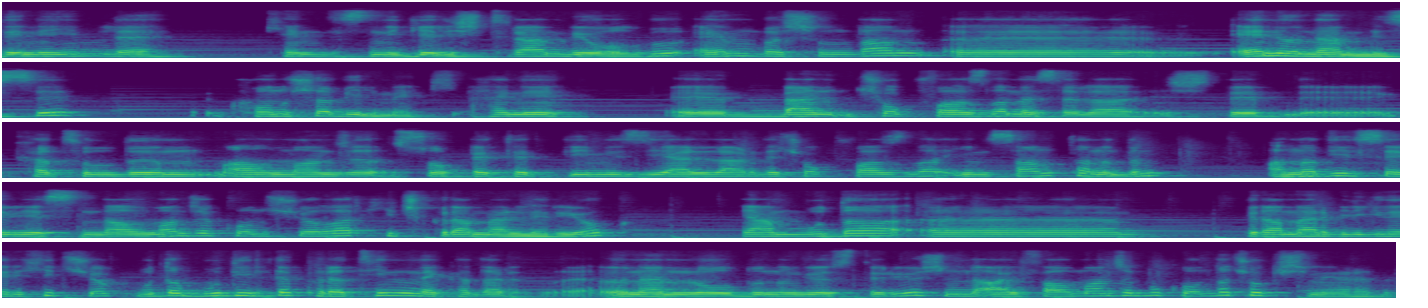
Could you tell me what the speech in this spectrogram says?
deneyimle kendisini geliştiren bir olgu. En başından e, en önemlisi konuşabilmek. Hani e, ben çok fazla mesela işte e, katıldığım Almanca sohbet ettiğimiz yerlerde çok fazla insan tanıdım. Ana dil seviyesinde Almanca konuşuyorlar, hiç gramerleri yok. Yani bu da e, gramer bilgileri hiç yok. Bu da bu dilde pratiğin ne kadar önemli olduğunu gösteriyor. Şimdi Alfa Almanca bu konuda çok işime yaradı.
